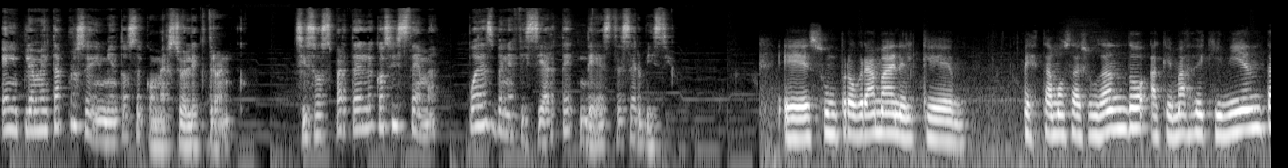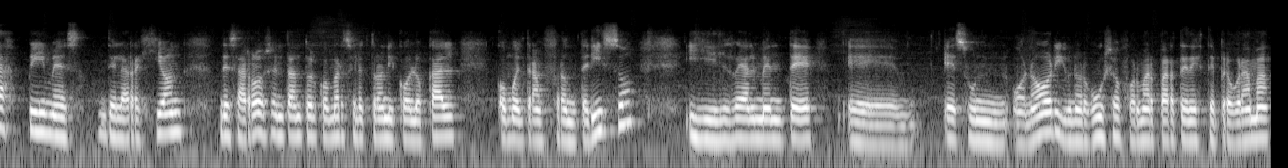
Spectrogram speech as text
e implementar procedimientos de comercio electrónico. Si sos parte del ecosistema, puedes beneficiarte de este servicio. Es un programa en el que estamos ayudando a que más de 500 pymes de la región desarrollen tanto el comercio electrónico local como el transfronterizo y realmente eh, es un honor y un orgullo formar parte de este programa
